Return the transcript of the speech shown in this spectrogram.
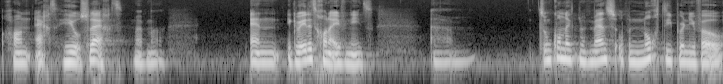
gewoon echt heel slecht met me. En ik weet het gewoon even niet. Ehm, toen kon ik met mensen op een nog dieper niveau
